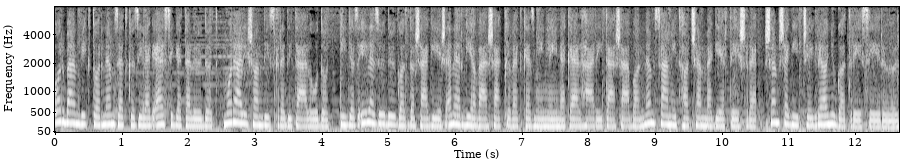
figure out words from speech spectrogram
Orbán Viktor nemzetközileg elszigetelődött, morálisan diszkreditálódott, így az éleződő gazdasági és energiaválság következményeinek elhárításában nem számíthat sem megértésre, sem segítségre a nyugat részéről.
